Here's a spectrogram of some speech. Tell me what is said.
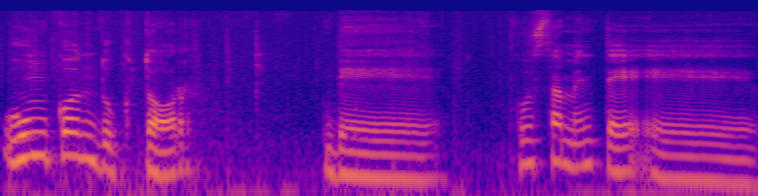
un conductor de justamente eh,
